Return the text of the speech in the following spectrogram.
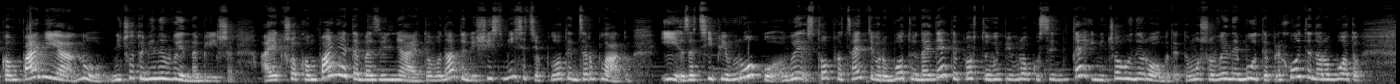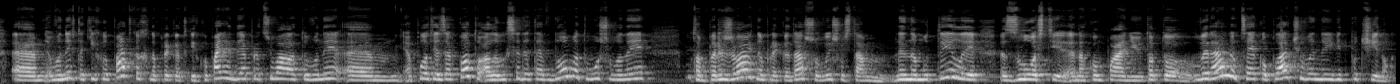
компанія ну нічого тобі не винна більше. А якщо компанія тебе звільняє, то вона тобі 6 місяців платить зарплату. І за ці півроку ви 100% роботу знайдете, просто ви півроку сидите і нічого не робите, тому що ви не будете приходити на роботу. Ем, Вони в таких випадках, наприклад, в таких компаніях, де я працювала, то вони ем, платять зарплату, але ви сидите вдома, тому що вони там переживають, наприклад, да, що ви щось там не намутили злості на компанію. Тобто, ви реально це як оплачуваний відпочинок.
